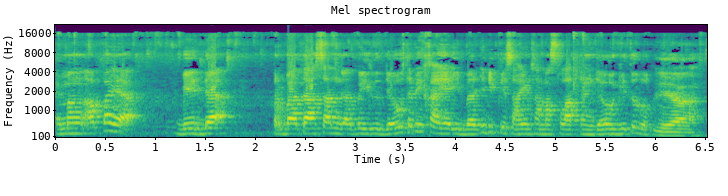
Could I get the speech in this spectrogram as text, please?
emang apa ya beda perbatasan nggak begitu jauh tapi kayak ibaratnya dipisahin sama selat yang jauh gitu loh Iya.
